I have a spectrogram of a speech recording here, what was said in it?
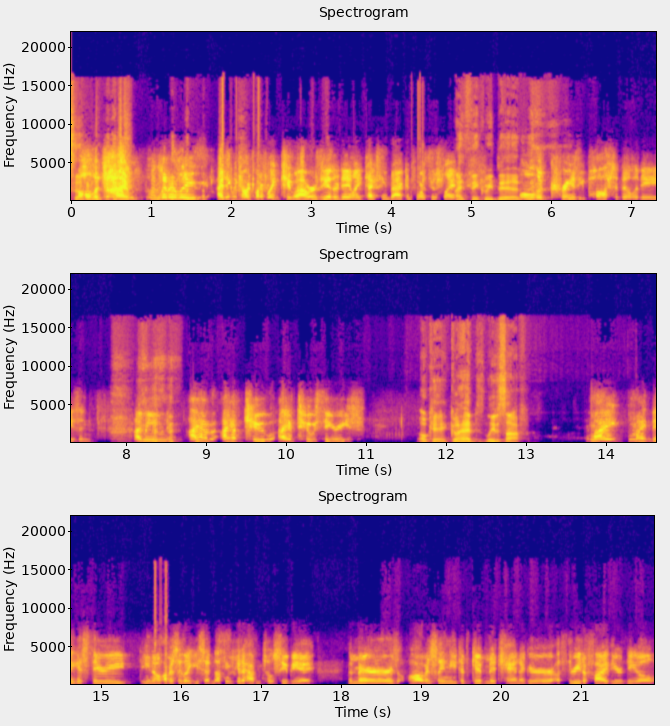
so All the time. Literally, I think we talked about it for like two hours the other day, like texting back and forth, just like I think we did. all the crazy possibilities. And I mean, I have I have two. I have two theories. Okay, go ahead. Lead us off. my my biggest theory, you know, obviously, like you said, nothing's going to happen until CBA. The Mariners obviously need to give Mitch Haniger a three to five year deal.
